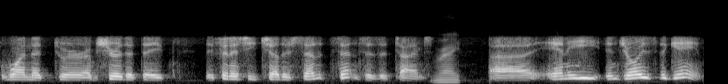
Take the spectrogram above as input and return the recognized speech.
one that where I'm sure that they they finish each other's sen- sentences at times. Right. Uh, and he enjoys the game.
